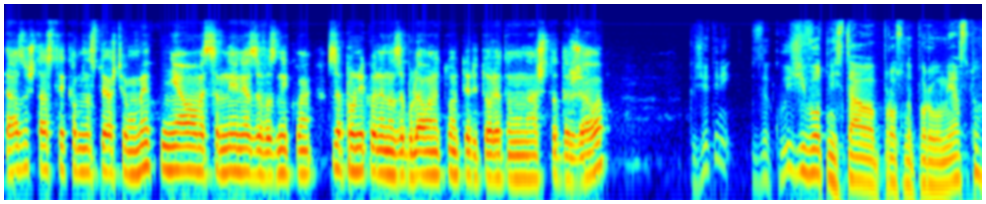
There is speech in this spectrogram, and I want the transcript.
Да, за щастие към настоящия момент нямаме съмнение за, възникване, за проникване на заболяването на територията на нашата държава. Кажете ни, за кои животни става въпрос на първо място?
